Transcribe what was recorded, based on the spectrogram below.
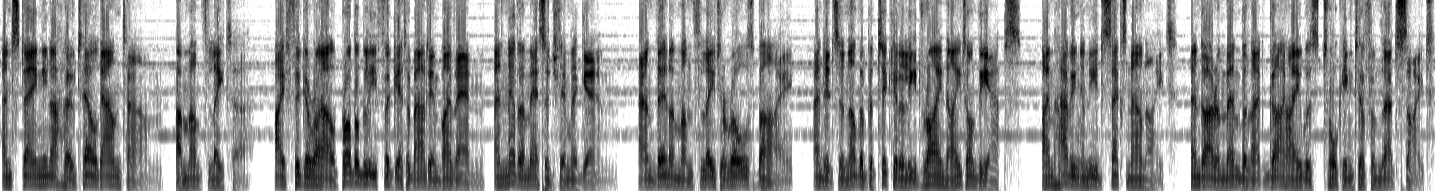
and staying in a hotel downtown a month later. I figure I'll probably forget about him by then and never message him again. And then a month later rolls by and it's another particularly dry night on the apps. I'm having a need sex now night, and I remember that guy I was talking to from that site.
